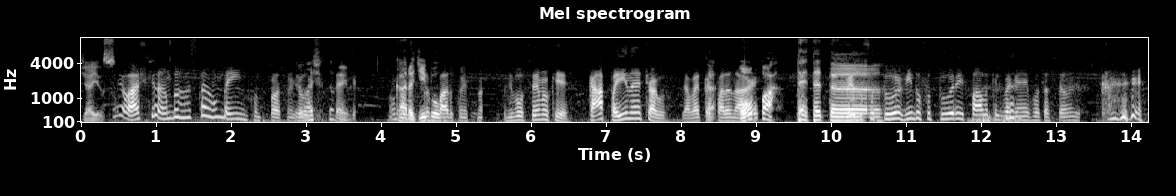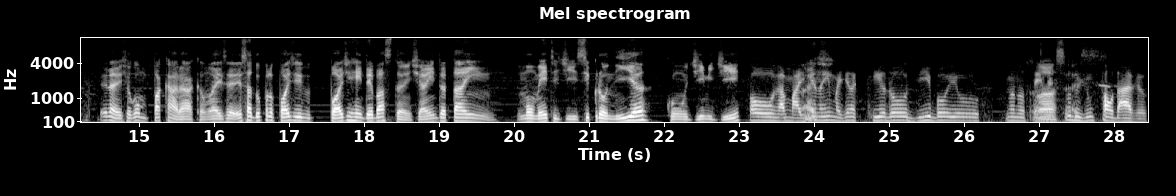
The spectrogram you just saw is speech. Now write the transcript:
Jailson. Eu acho que ambos estarão bem contra o próximo Eu jogo. acho que também. Packers. Não Cara, Dibble- preocupado com isso, não. O de você é o quê? Capa aí, né, Thiago? Já vai Ca- preparando a arte. Opa! Veio do futuro, vim do futuro e falo que ele vai ganhar em votação. Ele, jogou pra caraca, mas essa dupla pode, pode render bastante. Ainda tá em um momento de sincronia com o Jimmy G. Porra, imagina, hein? Imagina Kiro, o Debo e o Mano Sanders, Nossa, tudo junto saudável.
